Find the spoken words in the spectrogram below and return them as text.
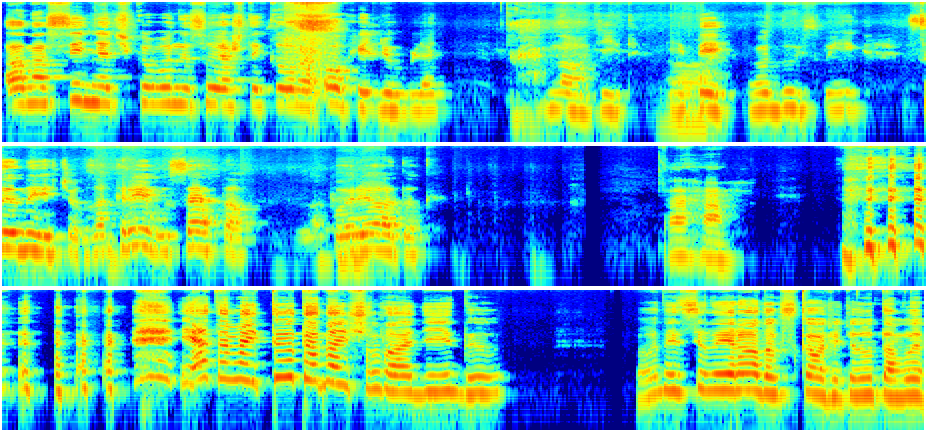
А насіннячко вони своє штикове, ох і люблять. Ну, дід, іди, годуй своїх синичок, закрив усе там, порядок. Ага. Я тебе й тут знайшла, діду. Вони цілий ранок скажуть, воно там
